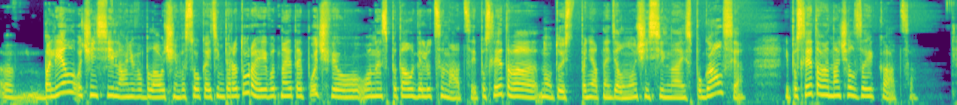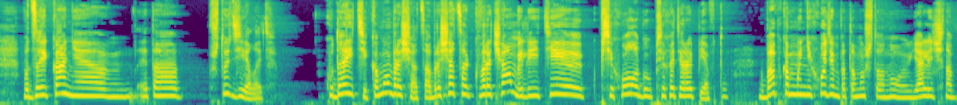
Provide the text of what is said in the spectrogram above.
болел очень сильно, у него была очень высокая температура, и вот на этой почве он испытал галлюцинации. После этого, ну, то есть, понятное дело, он очень сильно испугался, и после этого начал заикаться. Вот заикание – это что делать? Куда идти? К кому обращаться? Обращаться к врачам или идти к психологу, к психотерапевту? К бабкам мы не ходим, потому что, ну, я лично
